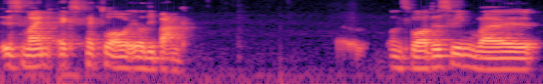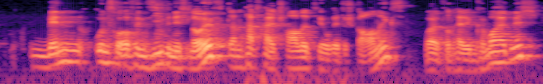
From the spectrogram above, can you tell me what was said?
ist mein X-Factor aber eher die Bank. Und zwar deswegen, weil wenn unsere Offensive nicht läuft, dann hat halt Charlotte theoretisch gar nichts, weil verteidigen können wir halt nicht.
